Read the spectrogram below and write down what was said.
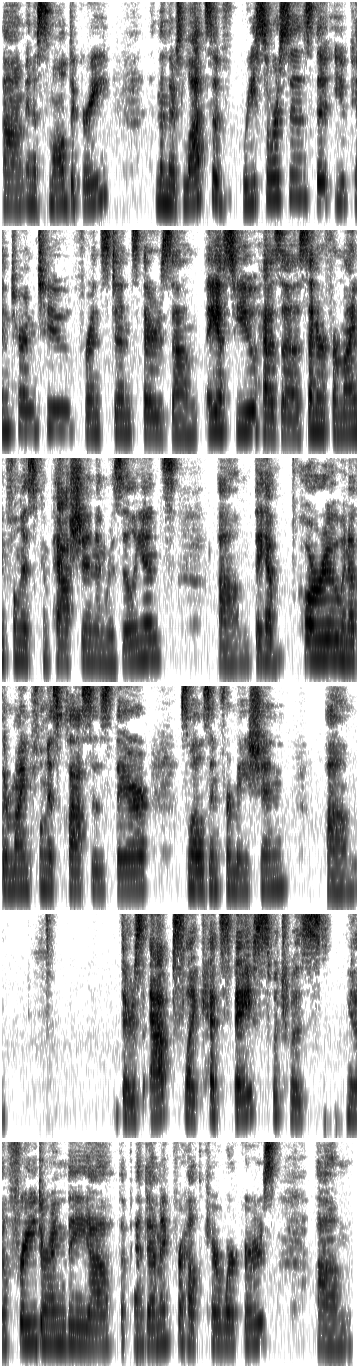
um, in a small degree and then there's lots of resources that you can turn to. For instance, there's um, ASU has a Center for Mindfulness, Compassion, and Resilience. Um, they have Koru and other mindfulness classes there, as well as information. Um, there's apps like Headspace, which was you know free during the uh, the pandemic for healthcare workers. Um,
